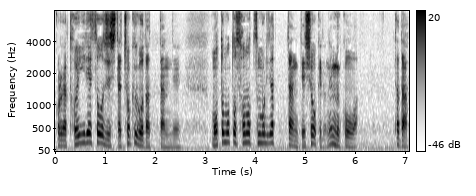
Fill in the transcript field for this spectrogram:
これがトイレ掃除した直後だったんでもともとそのつもりだったんでしょうけどね向こうは。ただ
